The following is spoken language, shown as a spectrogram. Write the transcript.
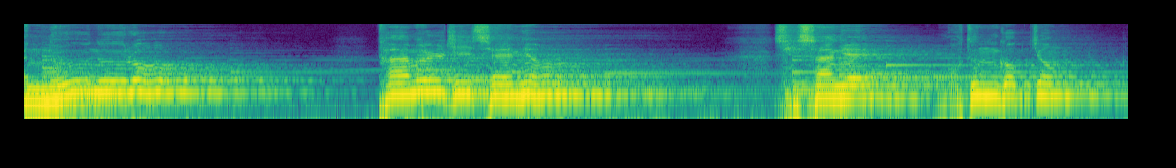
뜬 눈으로 밤을 지새며 세상의 모든 걱정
